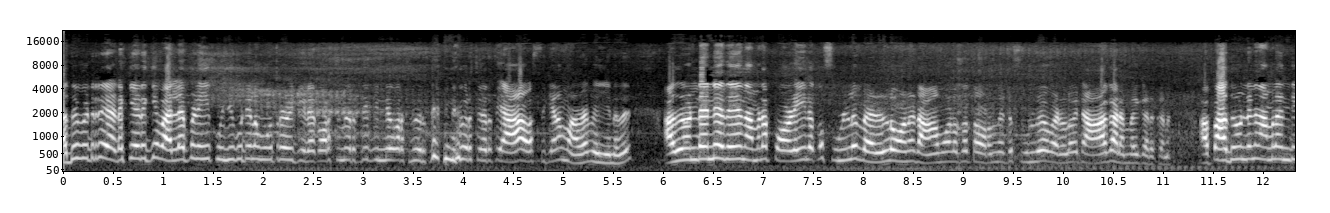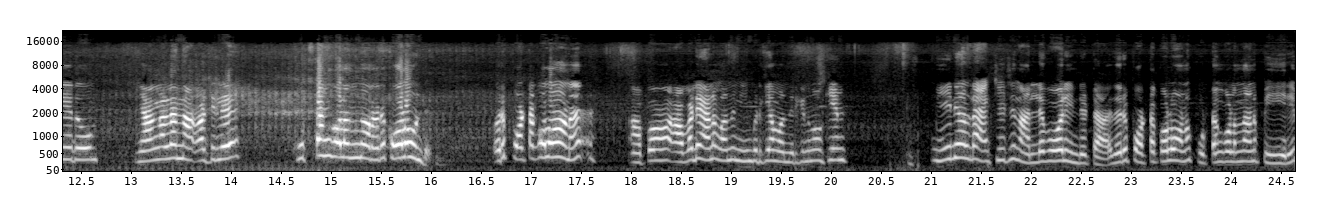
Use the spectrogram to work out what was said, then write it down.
അത് വിട്ടിട്ട് ഇടയ്ക്കിടയ്ക്ക് വല്ലപ്പോഴും ഈ കുഞ്ഞു കുട്ടികളെ മൂത്രം ഒഴിക്കില്ല? കുറച്ച് നിർത്തി പിന്നെ കുറച്ച് നിർത്തി പിന്നെ കുറച്ച് നിർത്തി ആ അവസ്ഥയ്ക്കാണ് മഴ പെയ്യുന്നത് അതുകൊണ്ട് തന്നെ ഇതേ നമ്മുടെ പുഴയിലൊക്കെ ഫുള്ള് വെള്ളമാണ്. ഡാമുകളൊക്കെ തുറന്നിട്ട് ഫുള്ള് വെള്ളമായിട്ട് ആകെ അലമ്പായി കിടക്കണം. അപ്പോൾ അതുകൊണ്ട് തന്നെ നമ്മൾ എന്ത് ചെയ്തു? ഞങ്ങളുടെ നാട്ടിൽ കുട്ടൻകുളം എന്ന് പറഞ്ഞൊരു കുളമുണ്ട്. ഒരു പൊട്ടക്കുളമാണ്. അപ്പോൾ അവിടെയാണ് വന്ന് മീൻ പിടിക്കാൻ വന്നിരിക്കുന്നത്. നോക്കിയേ. മീനുകളുടെ ആക്ടിവിറ്റി നല്ലപോലെ ഉണ്ട് കേട്ടോ ഇതൊരു പൊട്ടക്കുളമാണ് കുട്ടൻകുളം എന്നാണ് പേര്.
